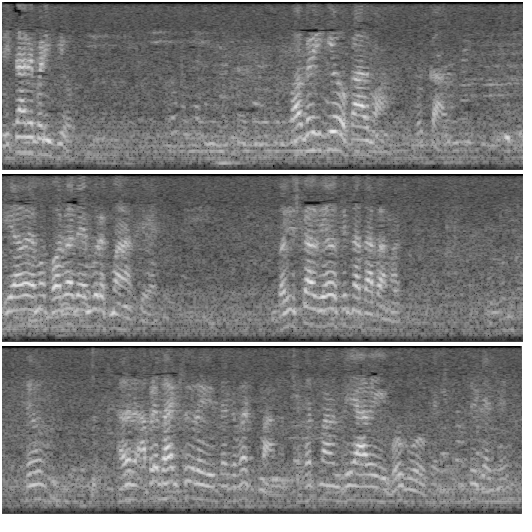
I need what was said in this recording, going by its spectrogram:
વિચારે પડી ગયો. પગડી ગયો કાળમાં ભૂતકાળ. એ હવે એમાં ખોરવા જાય મૂર્ખ માણસ કહેવાય ભવિષ્યકાળ વ્યવસ્થિત ના તાપામાં છે. હવે આપણે ભાગ શું રહ્યું? કે વર્તમાન. વર્તમાન જે આવે એ ભોગવો કે શું કે છે?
